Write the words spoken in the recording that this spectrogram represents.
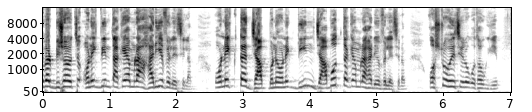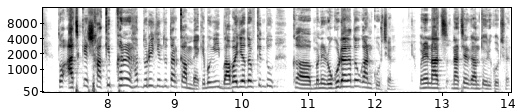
এবার বিষয় হচ্ছে অনেক দিন তাকে আমরা হারিয়ে ফেলেছিলাম। অনেকটা যাব মানে অনেক দিন যাবৎ তাকে আমরা হারিয়ে ফেলেছিলাম। কষ্ট হয়েছিল কোথাও গিয়ে। তো আজকে শাকিব খানের হাত ধরেই কিন্তু তার কামব্যাক এবং এই বাবা যাদব কিন্তু মানে রঘুডাগাতেও গান করছেন। মানে নাচ, নাচের গান তৈরি করছেন।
